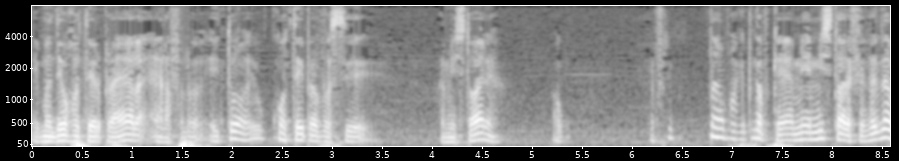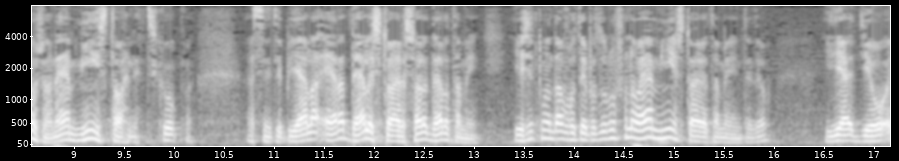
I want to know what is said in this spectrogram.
eu mandei o roteiro para ela, ela falou: "Heitor, eu contei para você a minha história?" Eu falei: "Não, porque não, porque é a minha, minha história". Falei: "Não, Joana, é a minha história, desculpa". Assim, tipo, e ela era dela a história, a história dela também. E a gente mandava o roteiro para todo mundo, falou: "Não, é a minha história também", entendeu? E é de, eu-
